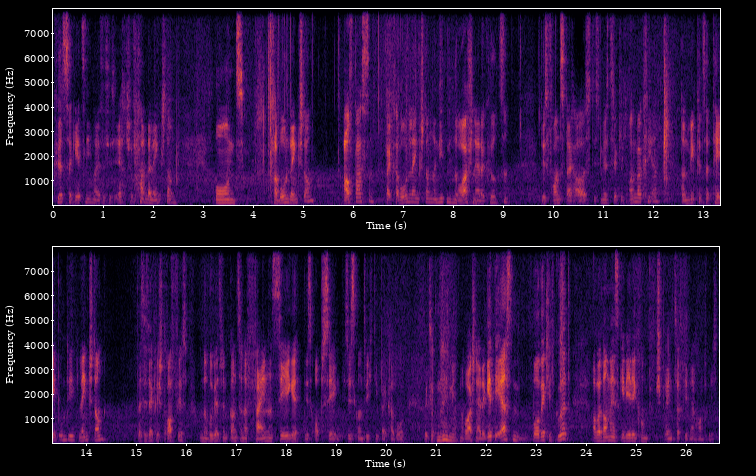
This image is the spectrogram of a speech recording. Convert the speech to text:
kürzer geht es nicht mehr, also es ist echt schon vor der Lenkstange. Und Carbon-Lenkstange. Aufpassen, bei Carbon-Lenkstangen nicht mit dem Rohrschneider kürzen das franzt euch aus, das müsst ihr wirklich anmarkieren. Dann wickelt ihr Tape um die Lenkstange, dass es wirklich straff ist und dann probiert es mit ganz einer feinen Säge das absägen. Das ist ganz wichtig bei Carbon. Wie gesagt, nur mit dem Rohrschneider. Geht die ersten paar wirklich gut, aber dann, wenn das Gewebe kommt, sprengt es auf die Handwiesen.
